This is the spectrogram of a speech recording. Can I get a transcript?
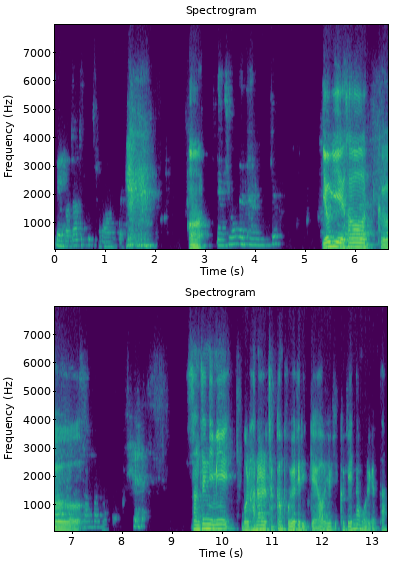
네. 맞아. 아직도 잘하는데. 어, 양심 없는 사람이죠? 여기에서 그 선생님이 뭘 하나를 잠깐 보여드릴게요. 여기 그게 있나 모르겠다.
